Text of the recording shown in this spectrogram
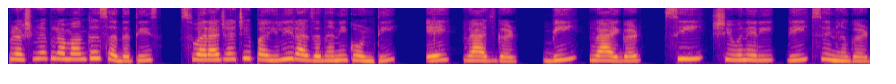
प्रश्न क्रमांक सदतीस स्वराज्याची पहिली राजधानी कोणती? A. Rajgad B. Raigad C. Shivneri D. Sinhagad.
